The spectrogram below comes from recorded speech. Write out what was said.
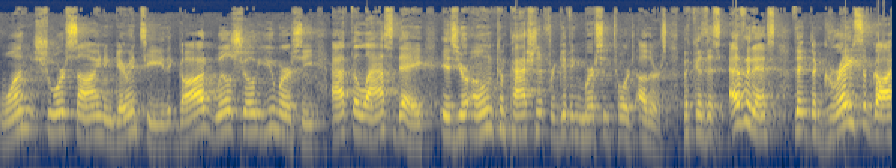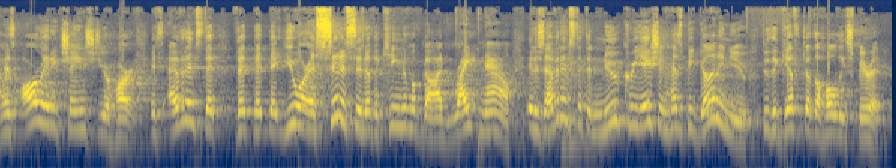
one sure sign and guarantee that God will show you mercy at the last day is your own compassionate, forgiving mercy towards others. Because it's evidence that the grace of God has already changed your heart. It's evidence that, that, that, that you are a citizen of the kingdom of God right now. It is evidence that the new creation has begun in you through the gift of the Holy Spirit.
